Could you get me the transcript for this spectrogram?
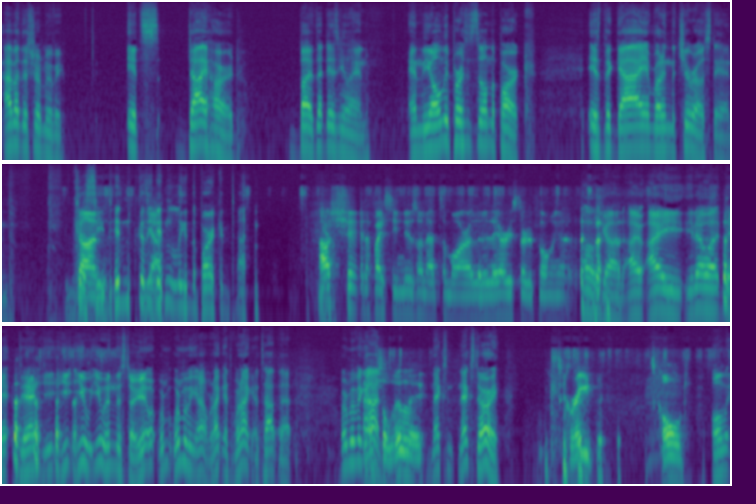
How about this for a movie? It's Die Hard, but it's at Disneyland, and the only person still in the park is the guy running the churro stand because he didn't because Yeah. he didn't leave the park in time. I'll shit if I see news on that tomorrow that they already started filming it. Oh God, I, I, you know what, Dan, Dan you, you, you, in the story. You know what? we're, we're moving on. We're not, gonna, we're not going to top that. We're moving on. Absolutely. Next, next story. It's great. it's cold. Only.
